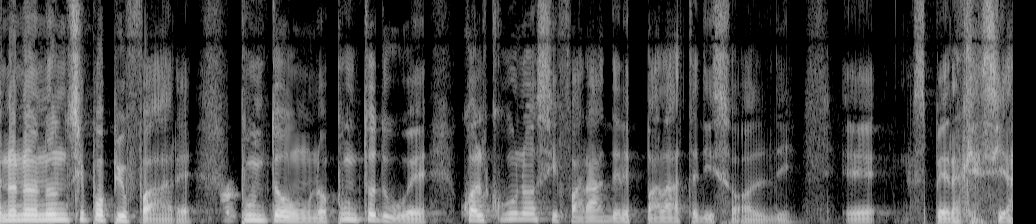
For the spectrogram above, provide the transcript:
no- no- non si può più fare. Punto uno. Punto due, qualcuno si farà delle palate di soldi e spera che sia,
